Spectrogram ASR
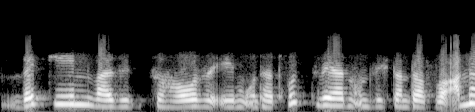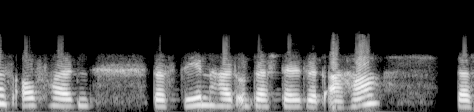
weggehen, weil sie zu Hause eben unterdrückt werden und sich dann dort woanders aufhalten, dass denen halt unterstellt wird, aha, das,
